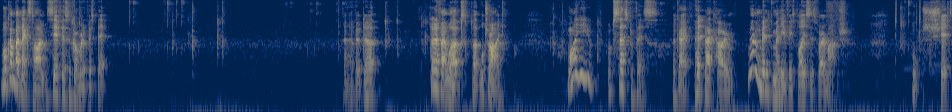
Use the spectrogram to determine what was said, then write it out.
We'll come back next time see if this has got rid of this bit. Uh, a bit of dirt. Don't know if that works, but we'll try. Why are you obsessed with this? Okay, head back home. We haven't been to many of these places very much. Oh, shit.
